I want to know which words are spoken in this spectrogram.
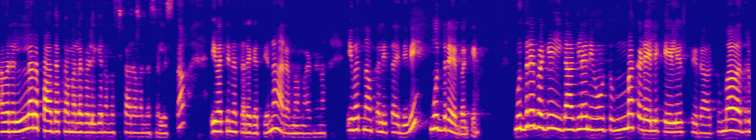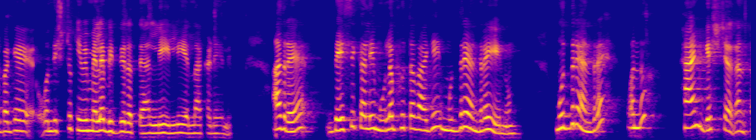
ಅವರೆಲ್ಲರ ಪಾದ ಕಮಲಗಳಿಗೆ ನಮಸ್ಕಾರವನ್ನು ಸಲ್ಲಿಸ್ತಾ ಇವತ್ತಿನ ತರಗತಿಯನ್ನ ಆರಂಭ ಮಾಡೋಣ. ಇವತ್ತು ನಾವು ಕಲಿತಾ ಇದ್ದೀವಿ ಮುದ್ರೆಯ ಬಗ್ಗೆ. ಮುದ್ರೆ ಬಗ್ಗೆ ಈಗಾಗಲೇ ನೀವು ತುಂಬಾ ಕಡೆಯಲ್ಲಿ ಕೇಳಿರ್ತೀರಾ. ತುಂಬಾ ಅದ್ರ ಬಗ್ಗೆ ಒಂದಿಷ್ಟು ಕಿವಿ ಮೇಲೆ ಬಿದ್ದಿರುತ್ತೆ ಅಲ್ಲಿ, ಇಲ್ಲಿ ಎಲ್ಲಾ ಕಡೆಯಲ್ಲಿ. ಆದ್ರೆ ಬೇಸಿಕಲಿ ಮೂಲಭೂತವಾಗಿ ಮುದ್ರೆ ಅಂದ್ರೆ ಏನು? ಮುದ್ರೆ ಅಂದ್ರೆ ಒಂದು ಹ್ಯಾಂಡ್ ಗೆಸ್ಚರ್ ಅಂತ.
